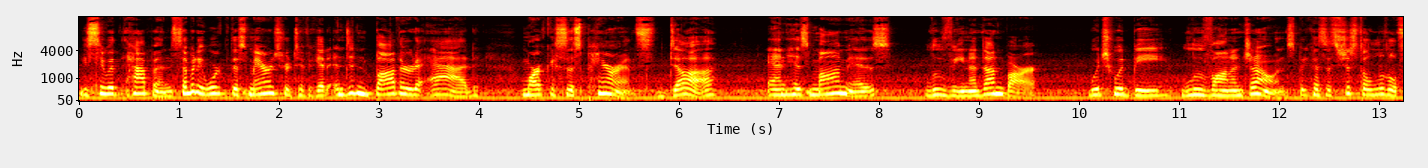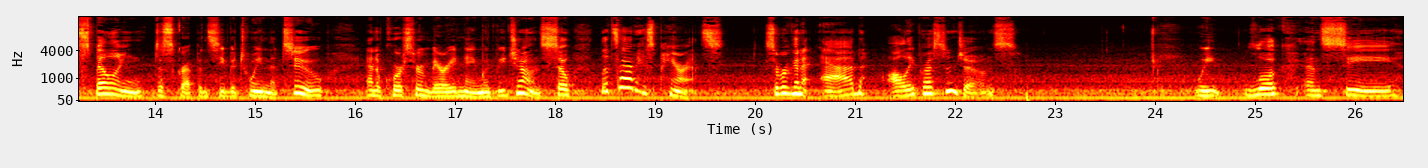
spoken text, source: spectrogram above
You see what happened? Somebody worked this marriage certificate and didn't bother to add Marcus's parents. Duh. And his mom is Luvina Dunbar, which would be Luvana Jones, because it's just a little spelling discrepancy between the two. And of course, her married name would be Jones. So let's add his parents. So we're going to add Ollie Preston Jones we look and see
